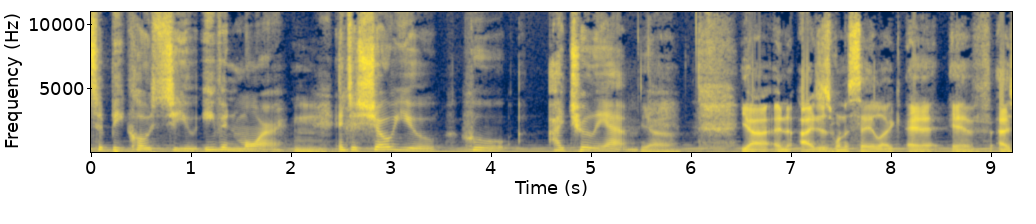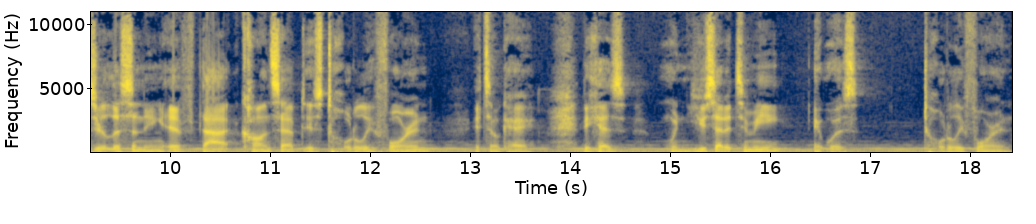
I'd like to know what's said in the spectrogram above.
to be close to you even more mm. and to show you who I truly am. Yeah. Yeah. And I just want to say, like, eh, if, as you're listening, if that concept is totally foreign, it's okay. Because when you said it to me, it was totally foreign.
